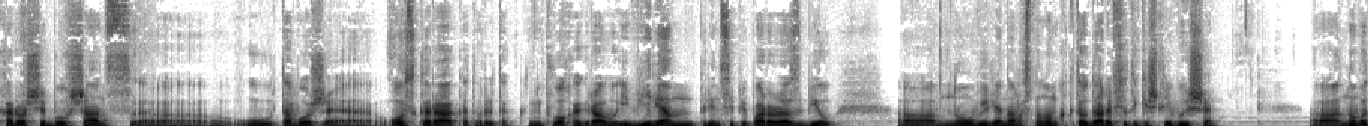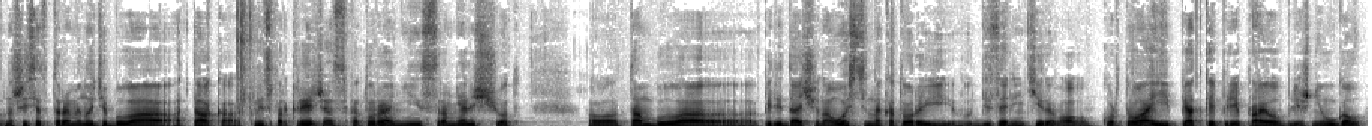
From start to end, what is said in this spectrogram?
хороший был шанс у того же Оскара, который так неплохо играл, и Вильям, в принципе, пару раз бил. Но у Вильяна в основном как-то удары все-таки шли выше. Но вот на 62-й минуте была атака Квинс Парк Рейнджерс, в которой они сравняли счет. Э, там была передача на Остина, который дезориентировал Куртуа и пяткой переправил в ближний угол.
